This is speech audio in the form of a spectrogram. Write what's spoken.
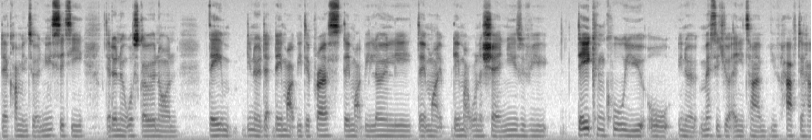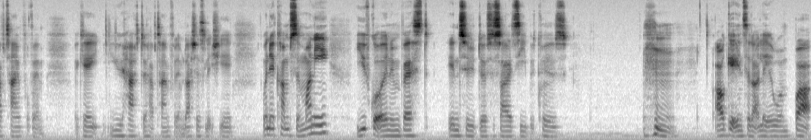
They're coming to a new city. They don't know what's going on. They you know that they might be depressed. They might be lonely. They might they might want to share news with you. They can call you or you know message you at any time. You have to have time for them okay? You have to have time for them. That's just literally it. When it comes to money you've got to invest into the society because hmm, I'll get into that later on. But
